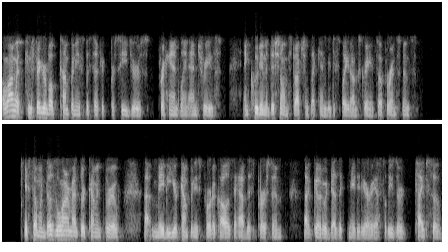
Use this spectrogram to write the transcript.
along with configurable company-specific procedures for handling entries, including additional instructions that can be displayed on screen. So for instance, if someone does alarm as they're coming through, uh, maybe your company's protocol is to have this person uh, go to a designated area. So these are types of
